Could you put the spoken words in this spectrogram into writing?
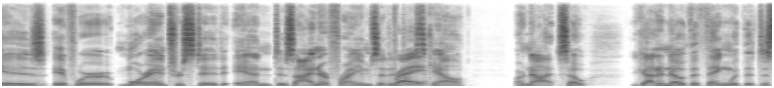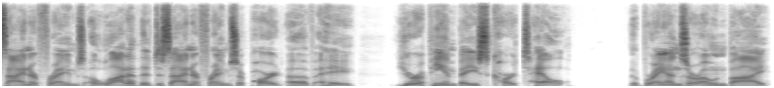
is if we're more interested in designer frames at a Right. discount or not. So you got to know the thing with the designer frames. A lot of the designer frames are part of a European based cartel. The brands are owned by,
